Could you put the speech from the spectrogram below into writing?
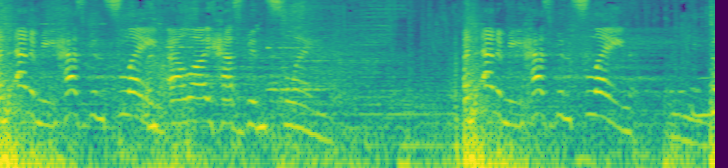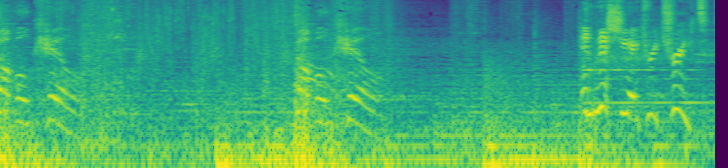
An enemy has been slain. An ally has been slain. An enemy has been slain. Double kill. Double kill. Initiate retreat.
